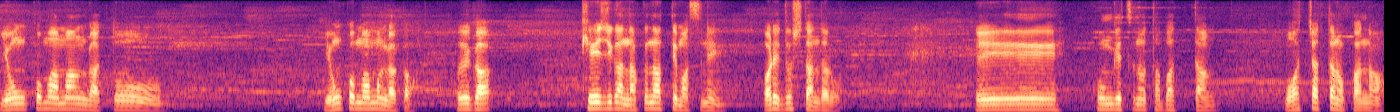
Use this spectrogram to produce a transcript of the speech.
4コマ漫画と4コマ漫画か。それがケージがなくなってますね。あれどうしたんだろう？えー、今月のタバッタン終わっちゃったのかな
